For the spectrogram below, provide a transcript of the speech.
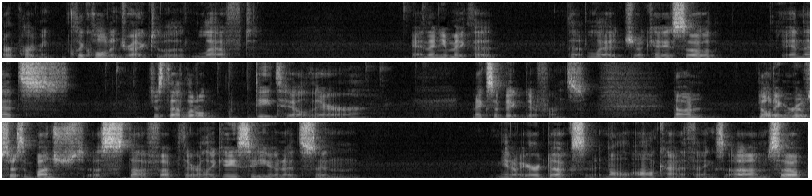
or pardon me, click, hold, and drag to the left. And then you make that, that ledge, okay? So, and that's, just that little detail there makes a big difference. Now I'm building roofs, there's a bunch of stuff up there like AC units and you know air ducts and, all, all kind of things. Um, so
